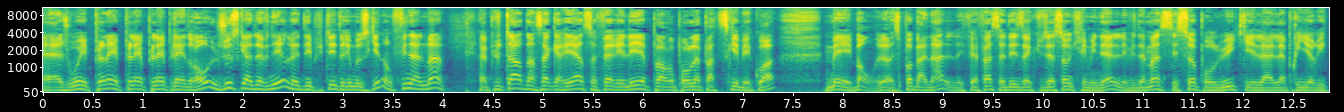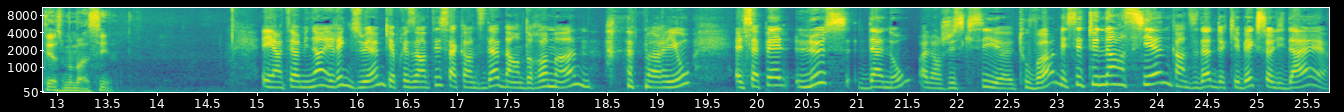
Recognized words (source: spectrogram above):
euh, joué plein, plein, plein, plein de rôles, jusqu'à devenir le député de Rimouski. Donc finalement, euh, plus tard dans sa carrière, se faire élire pour, le Parti québécois. Mais bon, là, c'est pas banal. Il fait face à des accusations criminelles. Évidemment, c'est ça pour lui qui est la, la priorité à ce moment-ci. Et en terminant, Éric Duhem qui a présenté sa candidate dans Drummond, Mario. Elle s'appelle Luce Dano. Alors jusqu'ici, euh, tout va. Mais c'est une ancienne candidate de Québec solidaire.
